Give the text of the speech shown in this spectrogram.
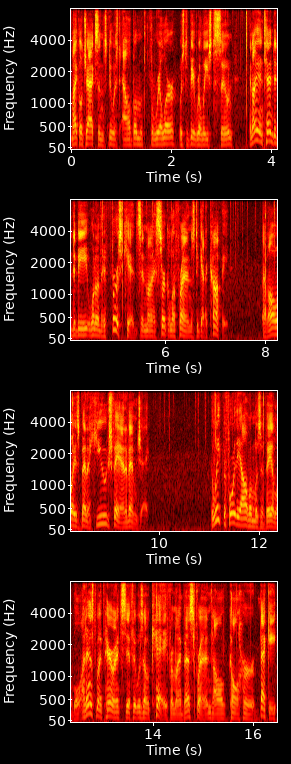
Michael Jackson's newest album, Thriller, was to be released soon, and I intended to be one of the first kids in my circle of friends to get a copy. I've always been a huge fan of MJ. The week before the album was available, I'd asked my parents if it was okay for my best friend, I'll call her Becky,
